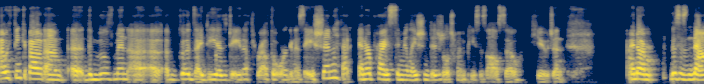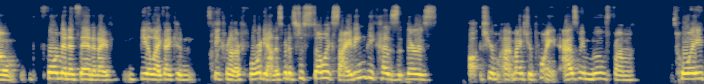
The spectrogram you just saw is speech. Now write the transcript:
how we think about um, uh, the movement uh, uh, of goods, ideas, data throughout the organization. That enterprise simulation digital twin piece is also huge. And I know I'm, this is now four minutes in, and I feel like I could speak for another 40 on this, but it's just so exciting because there's, uh, to your, uh, Mike, to your point, as we move from toy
